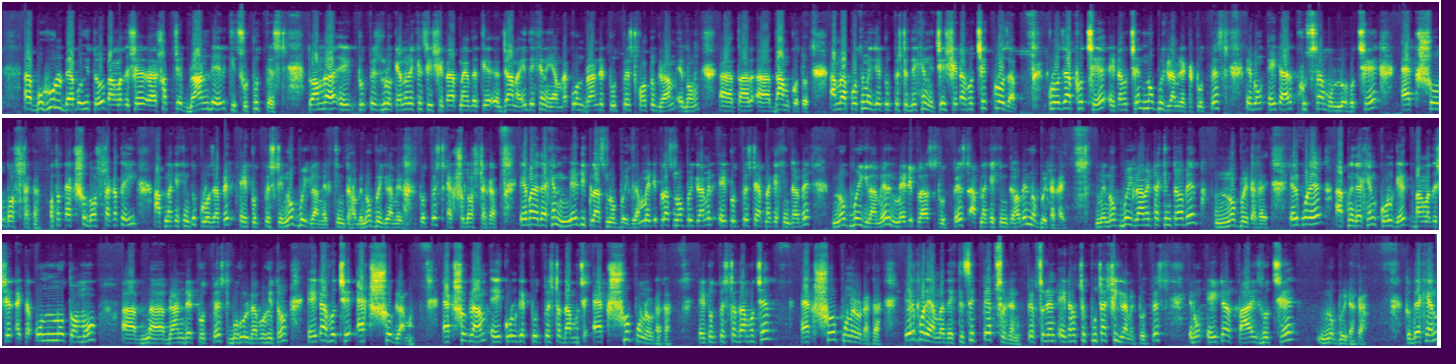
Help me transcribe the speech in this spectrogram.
বহুল ব্যবহৃত বাংলাদেশের সবচেয়ে ব্র্যান্ডের কিছু টুথপেস্ট তো আমরা এই টুথপেস্টগুলো কেন রেখেছি সেটা আপনাদেরকে জানাই। দেখে নেই আমরা কোন ব্র্যান্ডের টুথপেস্ট কত গ্রাম এবং তার দাম কত। আমরা প্রথমে যে টুথপেস্টটা দেখে নিচ্ছি সেটা হচ্ছে ক্লোজ আপ ক্লোজ আপ হচ্ছে, এটা হচ্ছে নব্বই গ্রামের একটা টুথপেস্ট এবং এটার খুচরা মূল্য হচ্ছে একশো দশ টাকা। অর্থাৎ একশো দশ টাকাতেই আপনাকে কিন্তু ক্লোজ আপের এই টুথপেস্টটি নব্বই গ্রামের কিনতে হবে। নব্বই গ্রামের টুথপেস্ট একশো দশ টাকা। এবারে দেখেন মেডি প্লাস নব্বই গ্রাম। মেডি প্লাস নব্বই গ্রামের এই টুথপেস্টটি আপনাকে কিনতে হবে। নব্বই গ্রামের মেডি প্লাস টুথপেস্ট আপনাকে কিনতে হবে নব্বই টাকায়। নব্বই গ্রামেরটা কিনতে হবে নব্বই টাকায়। এরপরে আপনি দেখেন কোলগেট বাংলাদেশের একটা অন্যতম ব্র্যান্ডেড টুথপেস্ট বহুল ব্যবহৃত। এটা হচ্ছে একশো গ্রাম। একশো গ্রাম এই কোলগেট টুথপেস্টটার দাম হচ্ছে একশো পনেরো টাকা। এই টুথপেস্টটার দাম হচ্ছে একশো পনেরো টাকা। এরপরে আমরা দেখতেছি পেপসোডেন্ট পেপসোডেন্ট এটা হচ্ছে পঁচাশি গ্রামের টুথপেস্ট এবং এইটার প্রাইস হচ্ছে নব্বই টাকা। তো দেখেন,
